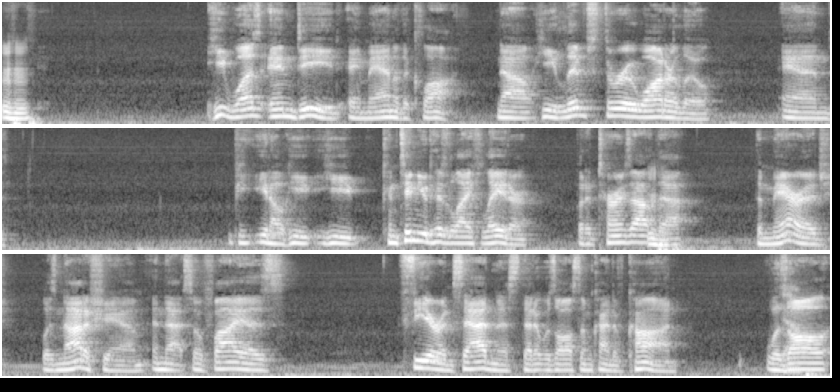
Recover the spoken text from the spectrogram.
Mm-hmm. he was indeed a man of the cloth. Now, he lived through Waterloo and you know, he he continued his life later, but it turns out mm-hmm. that the marriage was not a sham and that Sophia's fear and sadness that it was all some kind of con was Yeah. all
